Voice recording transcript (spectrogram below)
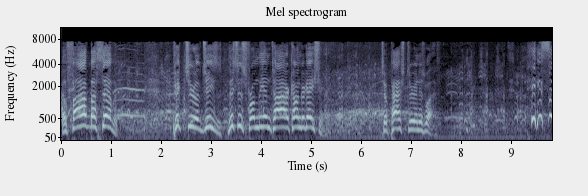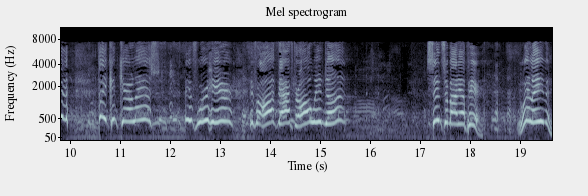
A five by seven picture of Jesus. This is from the entire congregation to pastor and his wife. He said, they could care less if we're here, if we're off after all we've done. Send somebody up here. We're leaving.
